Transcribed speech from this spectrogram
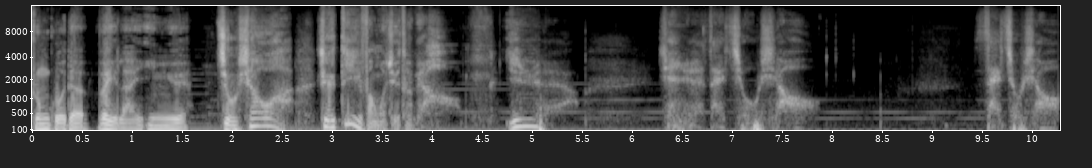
中国的未来音乐。九霄啊，这个地方我觉得特别好，音乐啊，音乐在九霄，在九霄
